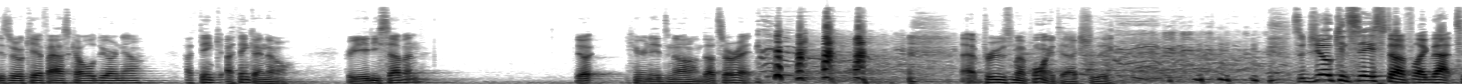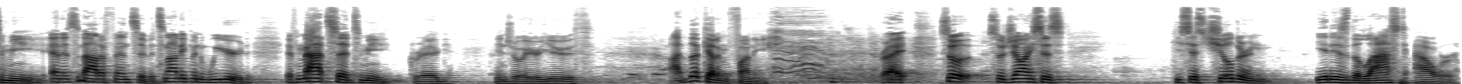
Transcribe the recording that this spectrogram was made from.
is it okay if I ask how old you are now? I think I think I know. Are you 87? Yeah, hearing aids not on. That's all right. That proves my point, actually. so Joe can say stuff like that to me, and it's not offensive. It's not even weird. If Matt said to me, Greg, enjoy your youth, I'd look at him funny. right? So, so Johnny says, he says, children, it is the last hour.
